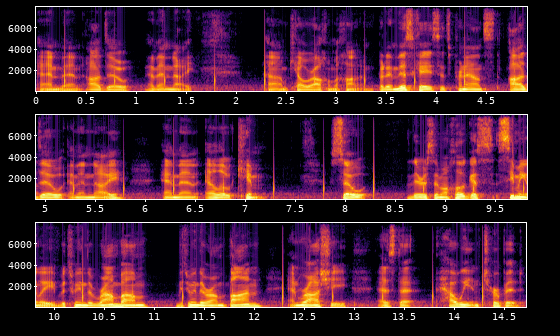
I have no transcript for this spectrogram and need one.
and then Ado and then Nai. Um, Kel Rachum Lechanon. But in this case, it's pronounced Ado and then Nai and then Elokim. So there's a machlokas seemingly between the Rambam between the Ramban and Rashi as to how we interpret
